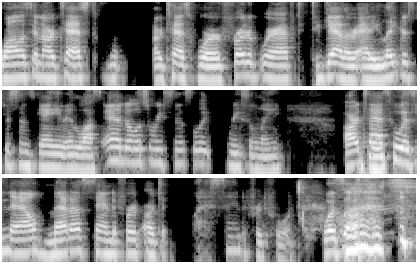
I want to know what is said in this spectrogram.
Wallace and Artest Artest were photographed together at a Lakers Pistons game in Los Angeles recently. Recently, Artest, mm-hmm. who is now Metta Sandiford Artest. What is Sandiford for? Was uh, I was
